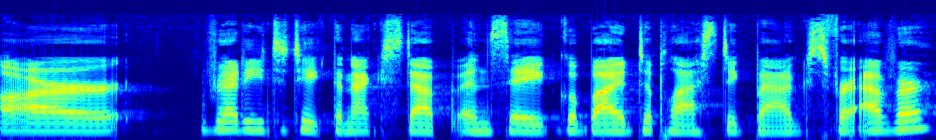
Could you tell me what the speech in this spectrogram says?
are ready to take the next step and say goodbye to plastic bags forever,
